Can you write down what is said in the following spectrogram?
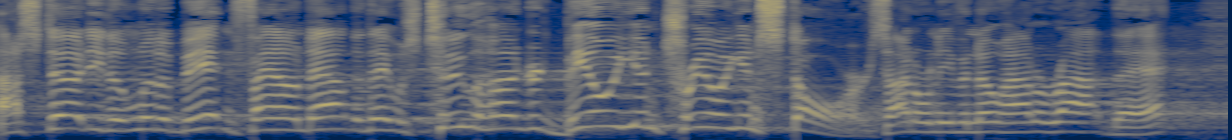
I studied a little bit and found out that there was 200 billion trillion stars. I don't even know how to write that.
